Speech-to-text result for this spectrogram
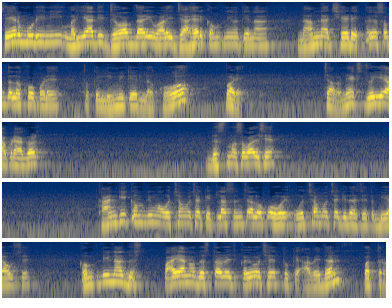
શેર મૂડીની મર્યાદિત જવાબદારીવાળી જાહેર કંપનીઓ તેના નામના છેડે કયો શબ્દ લખવો પડે? તો કે લિમિટેડ લખવો પડે. ચાલો, નેક્સ્ટ જોઈએ આપણે આગળ. દસમો સવાલ છે. ખાનગી કંપનીમાં ઓછામાં ઓછા કેટલા સંચાલકો હોય? ઓછામાં ઓછા કીધા છે તો બે આવશે. કંપનીના પાયાનો દસ્તાવેજ કયો છે? તો કે આવેદન પત્ર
